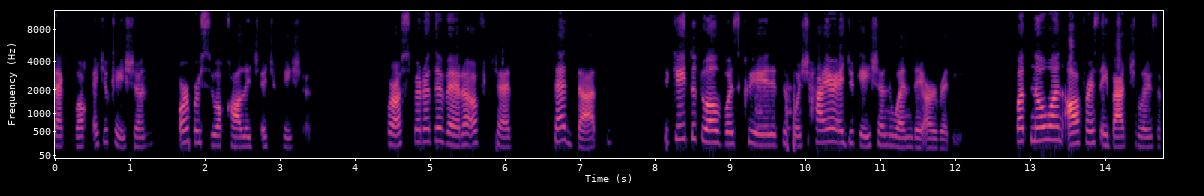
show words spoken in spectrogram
TechVoc education or pursue a college education. Prospero de Vera of CHED said that the K 12 was created to push higher education when they are ready. But no one offers a Bachelor's of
